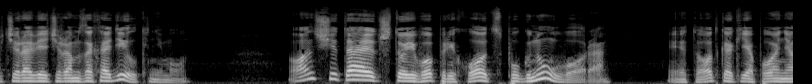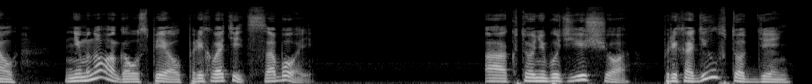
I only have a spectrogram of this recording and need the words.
вчера вечером заходил к нему. Он считает, что его приход спугнул вора, и тот, как я понял, немного успел прихватить с собой. «А кто-нибудь еще приходил в тот день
